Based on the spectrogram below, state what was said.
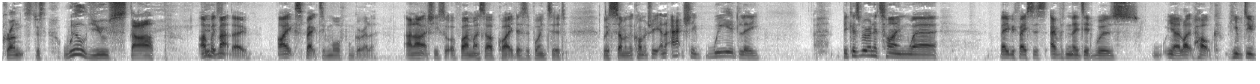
grunts, just "Will you stop?" I'm with Matt though. I expected more from Gorilla, and I actually sort of find myself quite disappointed with some of the commentary. And actually, weirdly, because we're in a time where babyfaces, everything they did was, you know, like Hulk. He would do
